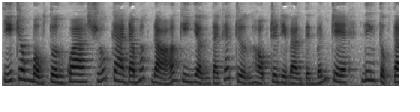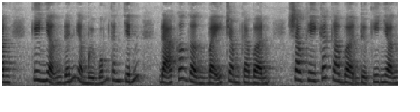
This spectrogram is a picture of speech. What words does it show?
Chỉ trong một tuần qua, số ca đau mắt đỏ ghi nhận tại các trường học trên địa bàn tỉnh Bến Tre liên tục tăng, ghi nhận đến ngày 14 tháng 9 đã có gần 700 ca bệnh. Sau khi các ca bệnh được ghi nhận,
